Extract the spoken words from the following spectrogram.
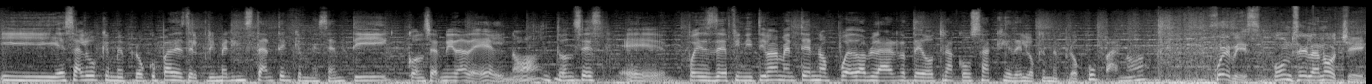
y es algo que me preocupa desde el primer instante en que me sentí concernida de él, ¿no? Entonces, eh, pues definitivamente no puedo hablar de otra cosa que de lo que me preocupa, ¿no? Jueves, 11 de la noche,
